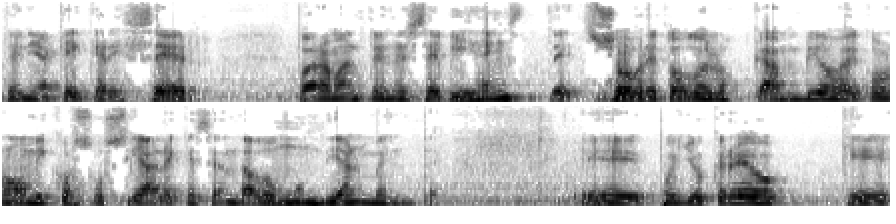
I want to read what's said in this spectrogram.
tenía que crecer para mantenerse vigente, sobre todo en los cambios económicos, sociales que se han dado mundialmente. Eh, pues yo creo que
